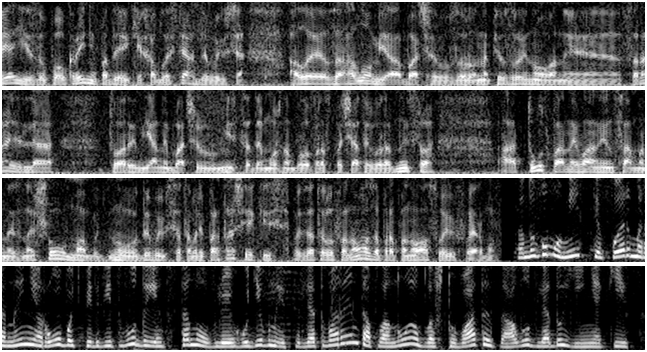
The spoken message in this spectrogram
Я їздив по Україні, по деяких областях дивився, але загалом я бачив зру- напівзруйновані сараї для тварин. Я не бачив місця, де можна було б розпочати виробництво. А тут пан Іван він сам мене знайшов, мабуть, ну дивився там репортаж якийсь. Ось зателефонував, запропонував свою ферму. На новому місці фермер нині робить підвід води, встановлює годівниці для тварин та планує облаштувати залу для доїння кіз.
